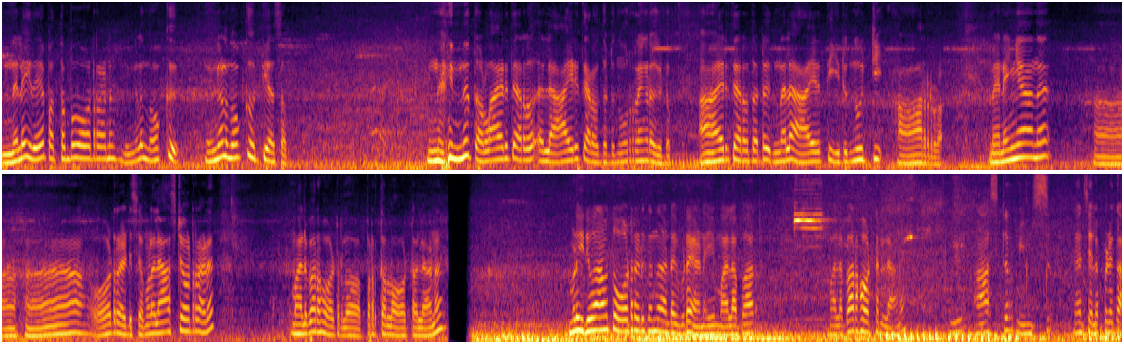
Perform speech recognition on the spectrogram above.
ഇന്നലെ ഇതേ പത്തൊമ്പത് ഓർഡറാണ്. നിങ്ങൾ നോക്ക്. നിങ്ങൾ നോക്ക് വ്യത്യാസം. ഇന്ന് ഇന്ന് തൊള്ളായിരത്തി അറുപത് അല്ല ആയിരത്തി അറുപത്തെട്ട് നൂറ് രൂപയും കൂടെ കിട്ടും. ആയിരത്തി അറുപത്തെട്ട് ഇന്നലെ ആയിരത്തി ഇരുന്നൂറ്റി ആറ് രൂപ മെനങ്ങാന്ന് ഓർഡർ അടിച്ച്. നമ്മളെ ലാസ്റ്റ് ഓർഡറാണ് മലബാർ ഹോട്ടലോ അപ്പുറത്തുള്ള ഹോട്ടലാണ്. നമ്മൾ ഇരുപതാമത്തെ ഓർഡർ എടുക്കുന്നത് കണ്ട? ഇവിടെയാണ്. ഈ മലബാർ മലബാർ ഹോട്ടലിലാണ്. ഈ ആസ്റ്റർ മിംസ് ഞാൻ ചിലപ്പോഴൊക്കെ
